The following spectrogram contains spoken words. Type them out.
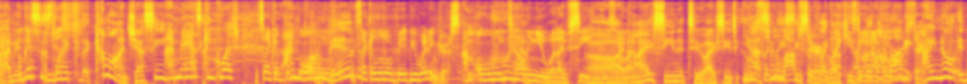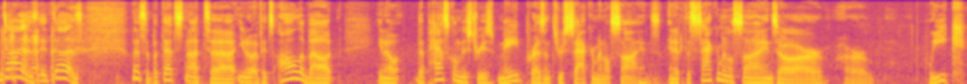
Okay. I mean, Okay, this is I'm like, just- the, come on, Jesse. I'm asking questions. It's like a big I'm long only bib? It's like a little baby wedding dress. I'm only Oh, yeah. telling you what I've seen. Oh, and so and I'm- I've seen it too. I've seen it too. Yeah, looks like a of these things look lobster, like he's going out for hardy- lobster. I know it does. It does. Listen, but that's not. Uh, you know, if it's all about, you know, the Paschal mystery is made present through sacramental signs, and if the sacramental signs are are weak,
